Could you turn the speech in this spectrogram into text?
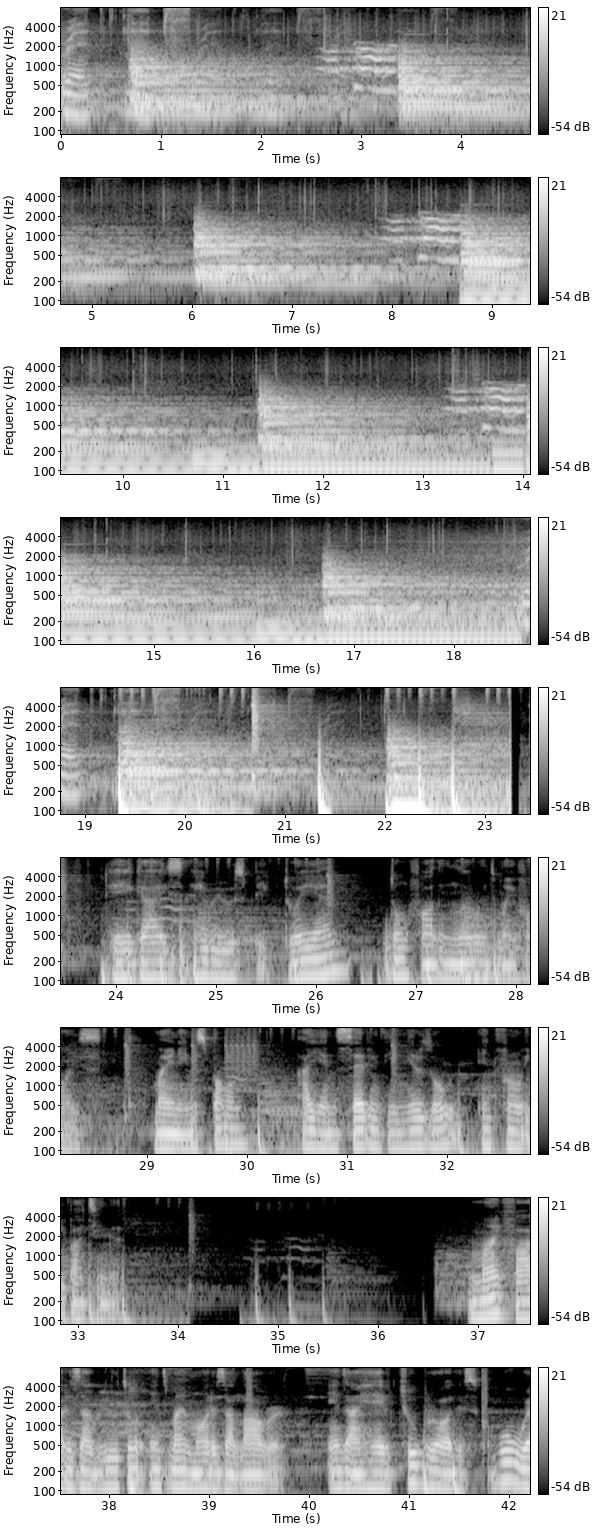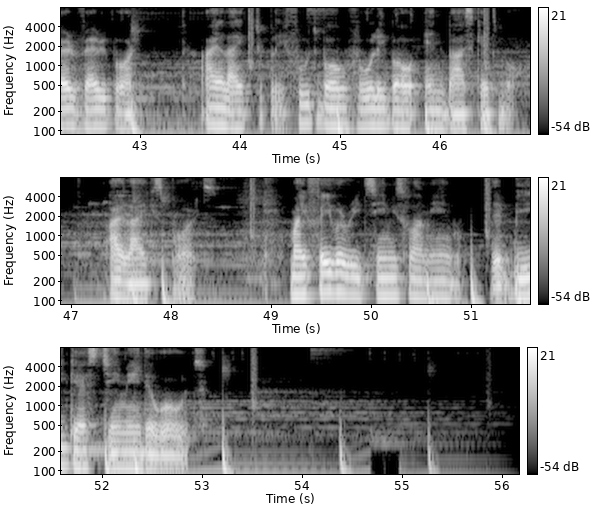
Red lips. Red lips. Hey guys, here we will speak 2am. Don't fall in love with my voice. My name is Paulo. I am 17 years old and from Ipatinga. My father is a realtor and my mother is a lawyer, and I have two brothers who were very bored. I like to play football, volleyball, and basketball. I like sports. My favorite team is Flamengo, the biggest team in the world.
